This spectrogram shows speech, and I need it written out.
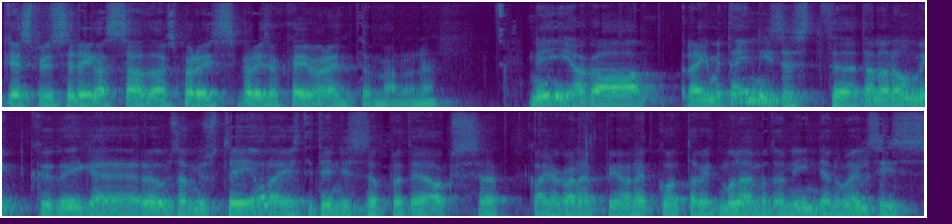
keskmisesse liigasse saada oleks päris, päris okei okay variant, ma arvan, jah nii, aga räägime tennisest, tänane hommik kõige rõõmsam just ei ole Eesti tennisesõprade jaoks. Kaia Kanep ja Anett Kontaveit mõlemad on Indian Wellsis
